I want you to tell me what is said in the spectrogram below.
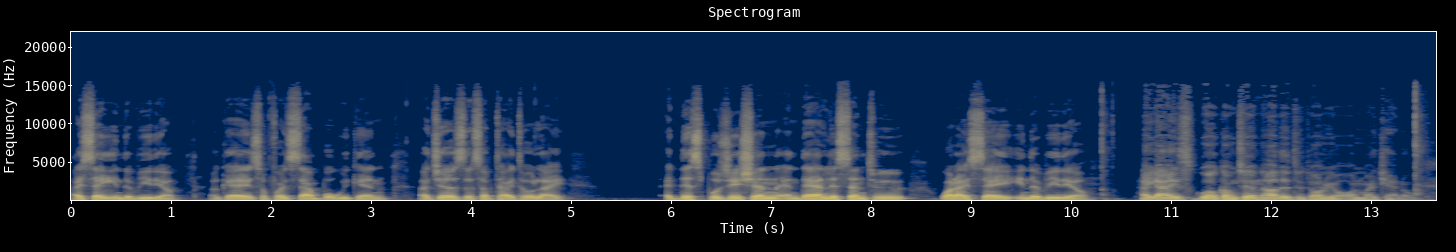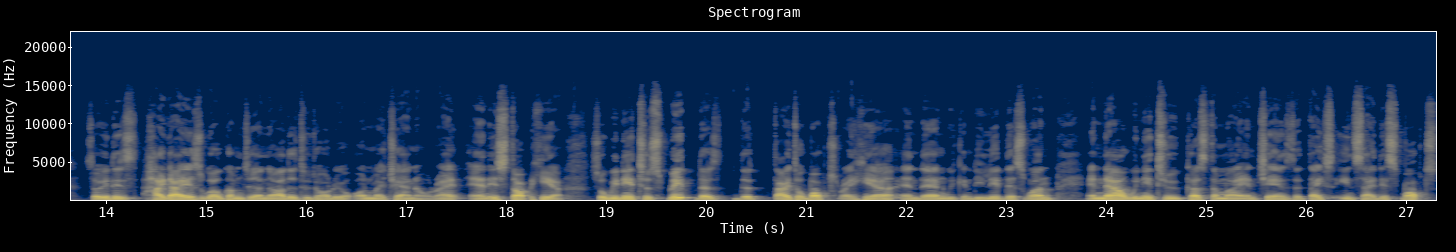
I say in the video. Okay, so for example, we can adjust the subtitle like at this position and then listen to what I say in the video. Hi guys, welcome to another tutorial on my channel. So it is, hi guys, welcome to another tutorial on my channel, right? And it stopped here. So we need to split the, the title box right here and then we can delete this one. And now we need to customize and change the text inside this box.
